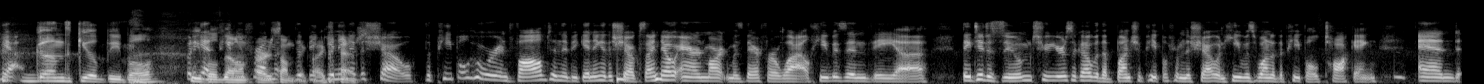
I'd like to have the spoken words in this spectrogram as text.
Yeah. guns kill people. But people again, people don't from or something the like beginning that. of the show, the people who were involved in the beginning of the show, because I know Aaron Martin was there for a while. He was in the. Uh, they did a Zoom two years ago with a bunch of people from the show, and he was one of the people talking. And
